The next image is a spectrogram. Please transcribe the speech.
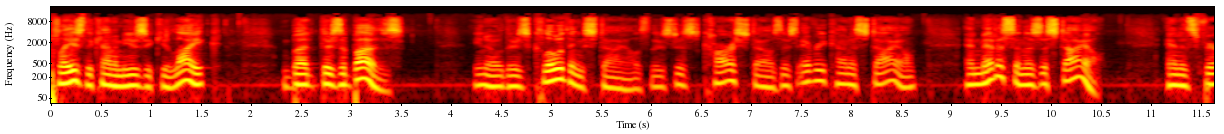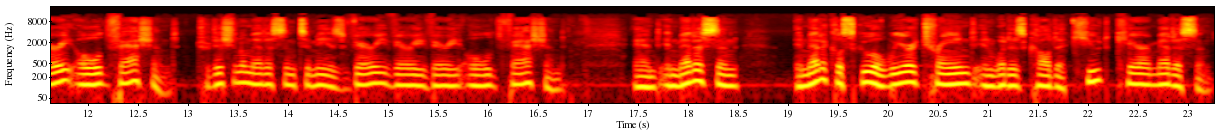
plays the kind of music you like, but there's a buzz. You know, there's clothing styles, there's just car styles, there's every kind of style. And medicine is a style. And it's very old fashioned. Traditional medicine to me is very, very, very old fashioned. And in medicine, in medical school, we are trained in what is called acute care medicine.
